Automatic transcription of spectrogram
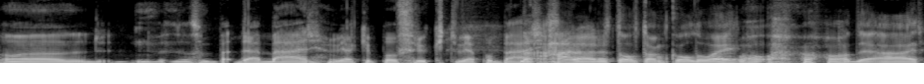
Og altså, det er bær, vi er ikke på frukt, vi er på bær. Nei, her er det ståltank all the way, og, det er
